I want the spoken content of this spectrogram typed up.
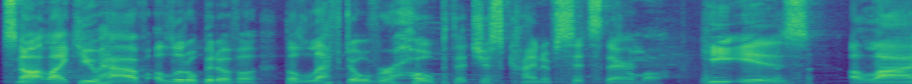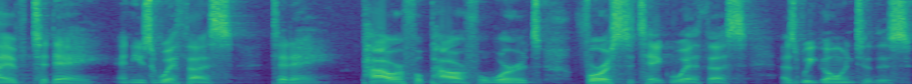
It's not like you have a little bit of a the leftover hope that just kind of sits there. He is alive today and he's with us today. Powerful, powerful words for us to take with us as we go into this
